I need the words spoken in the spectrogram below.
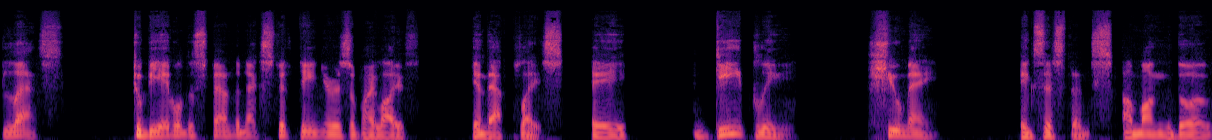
blessed to be able to spend the next 15 years of my life in that place. A deeply humane existence among the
